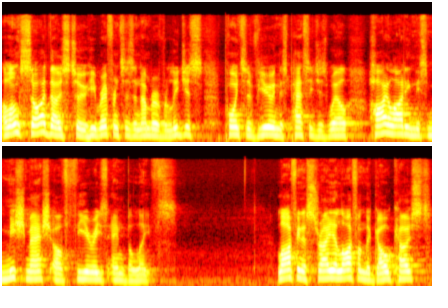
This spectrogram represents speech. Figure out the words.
Alongside those two, he references a number of religious points of view in this passage as well, highlighting this mishmash of theories and beliefs. Life in Australia, life on the Gold Coast,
